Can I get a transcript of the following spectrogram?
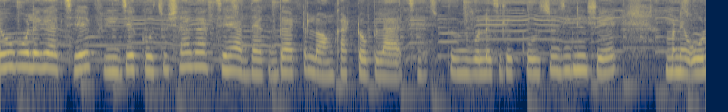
এও বলে গেছে, ফ্রিজে কচু শাক আছে আর দেখবে একটা লঙ্কার টোপলা আছে। তুমি বলেছিলে কচু জিনিসে মানে ওর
